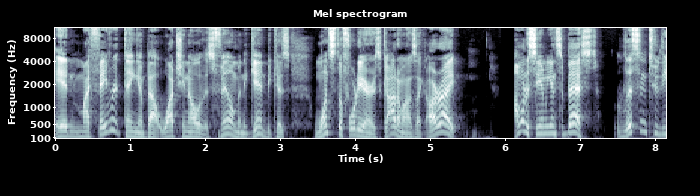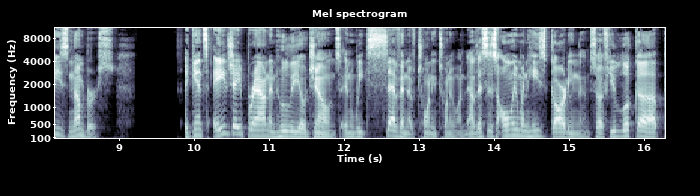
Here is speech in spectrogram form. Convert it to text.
And my favorite thing about watching all of his film, and again, because once the 49ers got him, I was like, all right, I want to see him against the best. Listen to these numbers against AJ Brown and Julio Jones in week seven of 2021. Now, this is only when he's guarding them. So if you look up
